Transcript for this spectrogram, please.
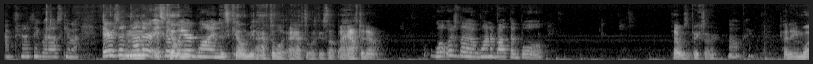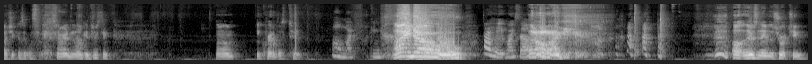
I'm trying to think what else came out. There's Mm, another. it's it's a killing me. weird one. It's killing me. I have to look. I have to look this up. I have to know. What was the one about the bull? That was a Pixar. Oh, okay. I didn't even watch it because it wasn't Pixar and it looked interesting. Um, Incredibles two. Oh my fucking god. I know. I hate myself. Oh my. oh, there's the name of the short too.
